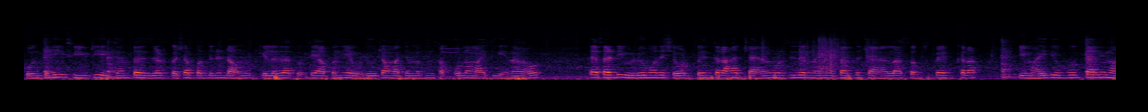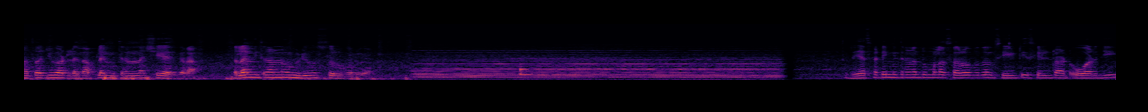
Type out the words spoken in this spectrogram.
कोणत्याही सी ई टी एक्झामचा रिझल्ट कशा पद्धतीने डाउनलोड केला जातो ते आपण या व्हिडिओच्या माध्यमातून संपूर्ण माहिती घेणार आहोत. त्यासाठी व्हिडिओमध्ये शेवटपर्यंत राहा. चॅनलवरती जर नाही असाल तर चॅनलला सबस्क्राईब करा. ही माहिती उपयुक्त आणि महत्त्वाची वाटल्यास आपल्या मित्रांना शेअर करा. चला मित्रांनो व्हिडिओ सुरू करूया. तर यासाठी मित्रांनो तुम्हाला सर्वप्रथम C E T cell dot O R G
